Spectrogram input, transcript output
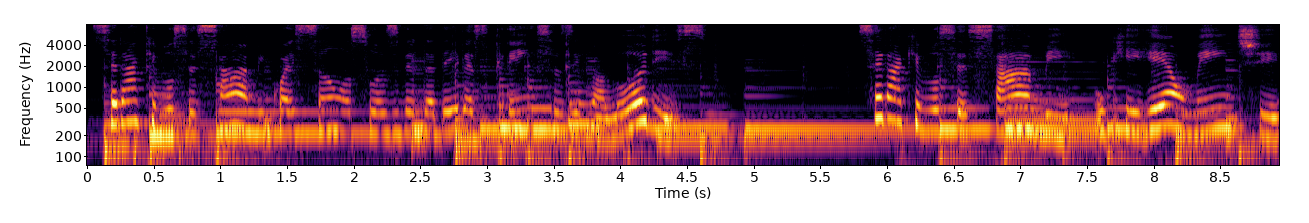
Será que você sabe quais são as suas verdadeiras crenças e valores? Será que você sabe o que realmente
